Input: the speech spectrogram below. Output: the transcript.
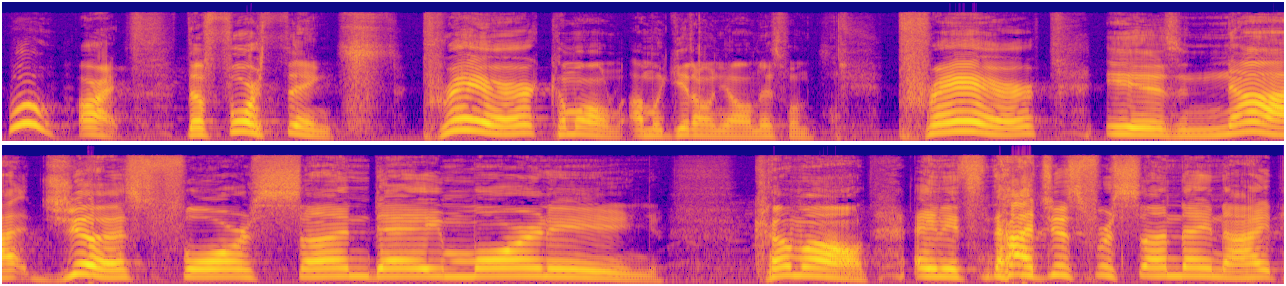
Woo! All right. The fourth thing Prayer, come on, I'm gonna get on y'all on this one. Prayer is not just for Sunday morning. Come on. And it's not just for Sunday night,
